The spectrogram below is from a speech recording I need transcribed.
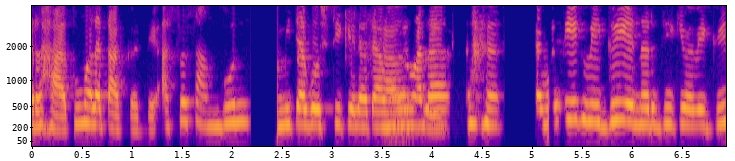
राहा तू मला ताकद दे असं सांगून मी त्या गोष्टी केल्या. त्यामुळे मला त्यामुळे ती एक वेगळी एनर्जी किंवा वेगळी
